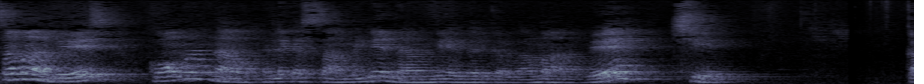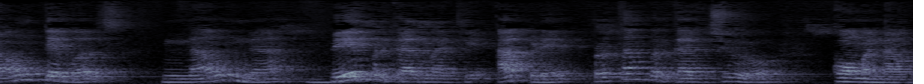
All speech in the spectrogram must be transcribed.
સમાવેશ કોમન નામ એટલે કે સામાન્ય નામની અંદર કરવામાં આવે છે. કાઉન્ટેબલ્સ નાઉનના બે પ્રકારમાંથી આપણે પ્રથમ પ્રકાર જોયો કોમન નાઉન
